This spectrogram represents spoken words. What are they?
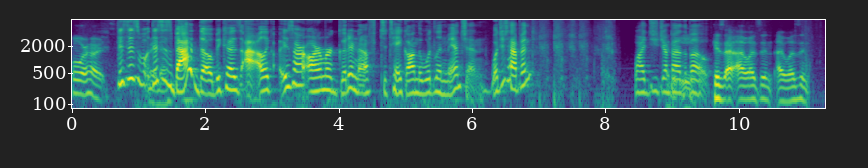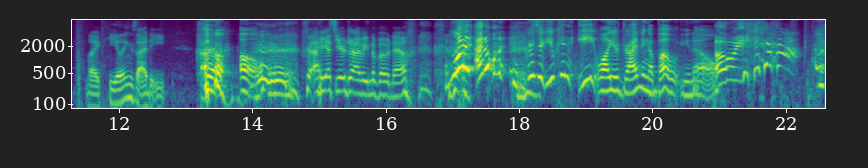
four hearts. This is wh- this now. is bad though because I, like is our armor good enough to take on the woodland mansion? What just happened? Why did you jump out of the boat? Because I, I wasn't, I wasn't like healing, so I had to eat. Oh, I guess you're driving the boat now. what? I don't want to. Graser, you can eat while you're driving a boat. You know. Oh yeah.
